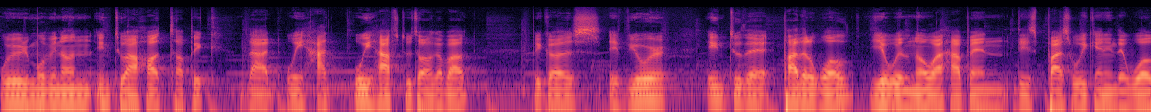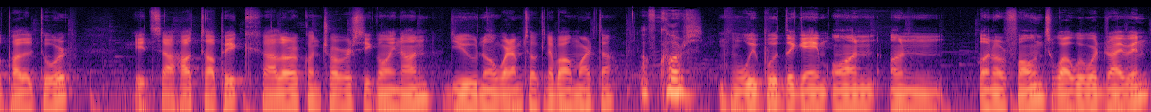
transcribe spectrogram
we're moving on into a hot topic that we had we have to talk about. Because if you're into the paddle world you will know what happened this past weekend in the World Padel Tour it's a hot topic, a lot of controversy going on. Do you know what I'm talking about, Marta? of course We put the game on on on our phones while we were driving,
